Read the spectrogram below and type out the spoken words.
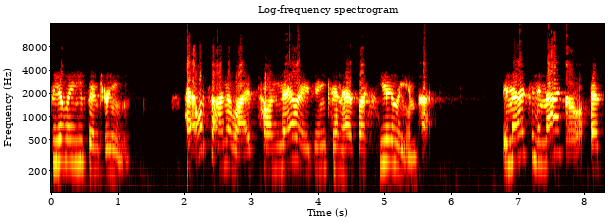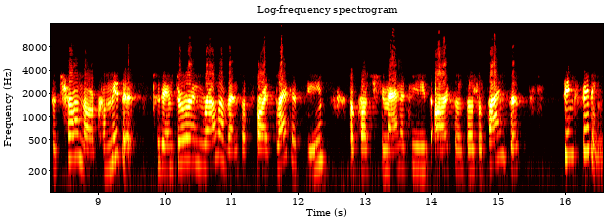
feelings, and dreams. I also analyzed how narrating can have a healing impact. The American Imago, as the journal committed to the enduring relevance of Freud's legacy across humanities, arts, and social sciences, seemed fitting.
